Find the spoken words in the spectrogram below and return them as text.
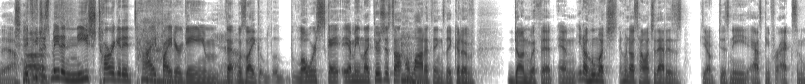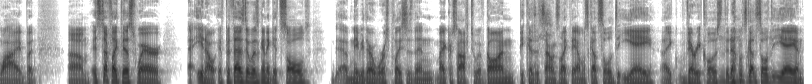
Yeah. if you just made a niche targeted Tie Fighter game that was like lower scale, I mean, like there's just a, a lot of things they could have done with it, and you know, who much who knows how much of that is you know Disney asking for X and Y, but um, it's stuff like this where uh, you know if Bethesda was going to get sold. Uh, maybe there are worse places than Microsoft to have gone because it sounds like they almost got sold to EA, like very close to almost got sold to EA. And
